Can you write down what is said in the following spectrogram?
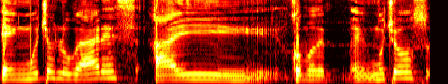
En muchos lugares hay, como en muchos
